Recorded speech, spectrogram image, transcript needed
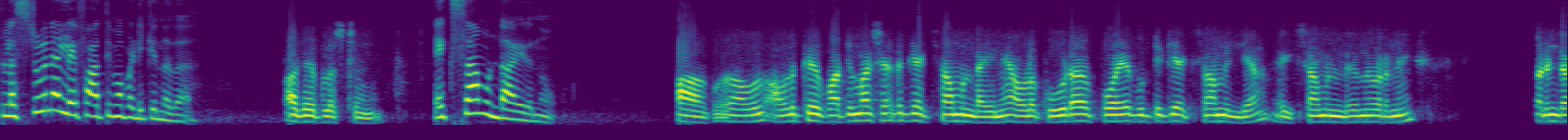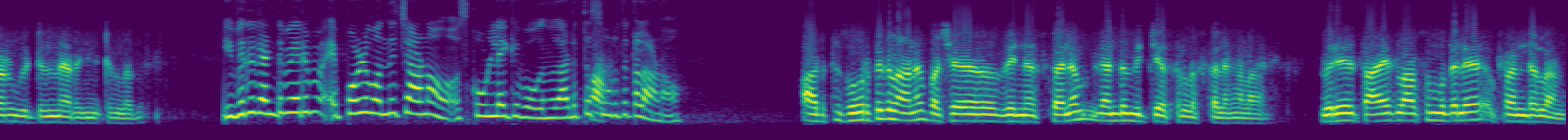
പ്ലസ് ടുവിനല്ലേ ഫാത്തിമ പഠിക്കുന്നത്? അതെ പ്ലസ് എക്സാം ഉണ്ടായിരുന്നു. ആ അവൾക്ക് ഫാത്തിമ ഷാദക്ക് എക്സാം ഉണ്ടായിന്. അവളെ കൂടെ പോയ കുട്ടിക്ക് എക്സാം ഇല്ല. എക്സാം ഉണ്ട് എന്ന് പറഞ്ഞ് പറഞ്ഞിട്ടാണ് വീട്ടിൽ നിന്ന് ഇറങ്ങിയിട്ടുള്ളത്. ഇവർ രണ്ടുപേരും എപ്പോഴും ഒന്നിച്ചാണോ സ്കൂളിലേക്ക് പോകുന്നത്? അടുത്ത സുഹൃത്തുക്കളാണോ? അടുത്ത സുഹൃത്തുക്കളാണ് പക്ഷെ പിന്നെ സ്ഥലം രണ്ടും വ്യത്യാസമുള്ള സ്ഥലങ്ങളാണ്. ഇവർ താഴെ ക്ലാസ് മുതൽ ഫ്രണ്ടുകളാണ്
